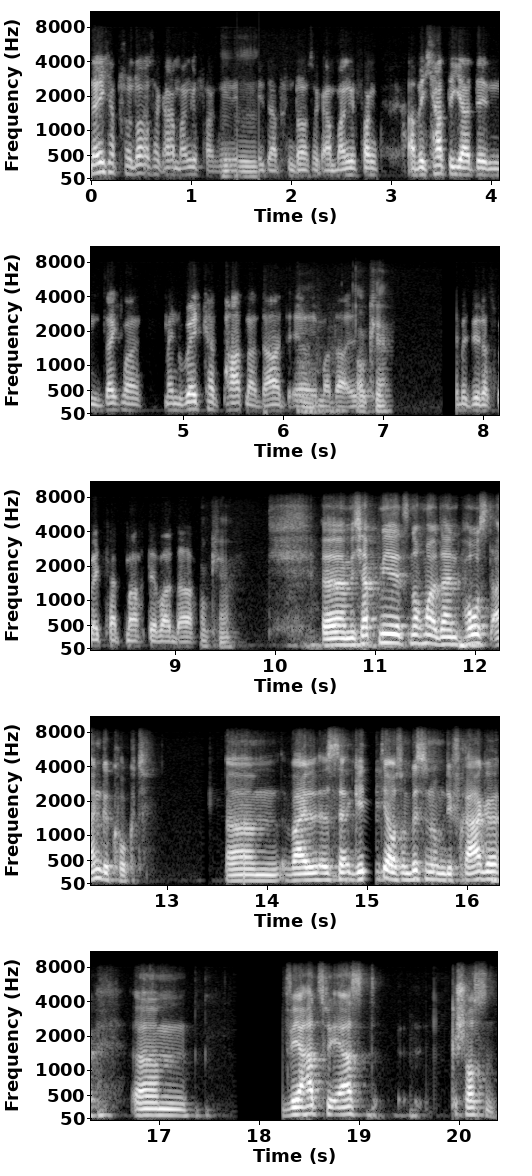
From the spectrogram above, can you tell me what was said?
Nein, ich habe schon Donnerstagabend angefangen. Mhm. ich habe schon Donnerstagabend angefangen. Aber ich hatte ja den, sag ich mal, meinen Weightcut-Partner da, der mhm. immer da ist. Okay. Damit wir das Weightcut macht, der war da. Okay. Ähm, ich habe mir jetzt nochmal deinen Post angeguckt. Ähm, weil es geht ja auch so ein bisschen um die Frage, ähm, wer hat zuerst geschossen,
